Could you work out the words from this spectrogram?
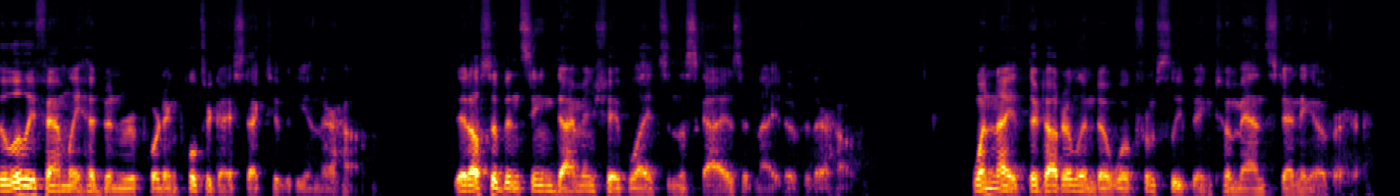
The Lilly family had been reporting poltergeist activity in their home. They had also been seeing diamond shaped lights in the skies at night over their home. One night, their daughter Linda woke from sleeping to a man standing over her.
